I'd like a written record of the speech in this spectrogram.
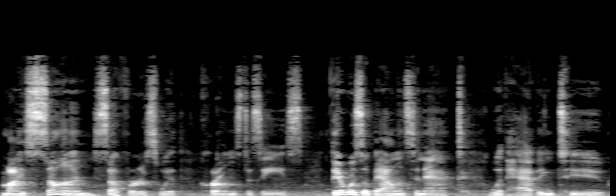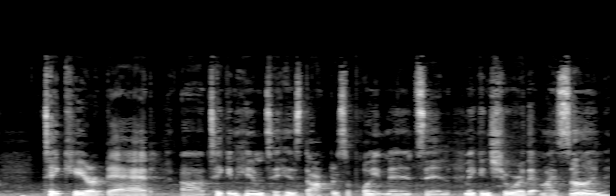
My son suffers with Crohn's disease. There was a balancing act with having to take care of dad, uh, taking him to his doctor's appointments, and making sure that my son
